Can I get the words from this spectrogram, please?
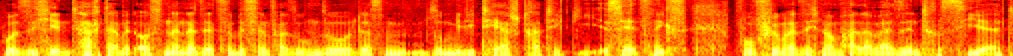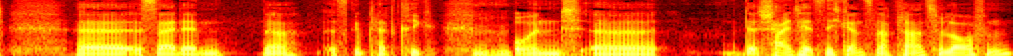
wo sie sich jeden Tag damit auseinandersetzen, ein bisschen versuchen, so, das, so Militärstrategie. Ist ja jetzt nichts, wofür man sich normalerweise interessiert. Äh, es sei denn, ne, es gibt halt Krieg. Mhm. Und äh, das scheint jetzt nicht ganz nach Plan zu laufen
